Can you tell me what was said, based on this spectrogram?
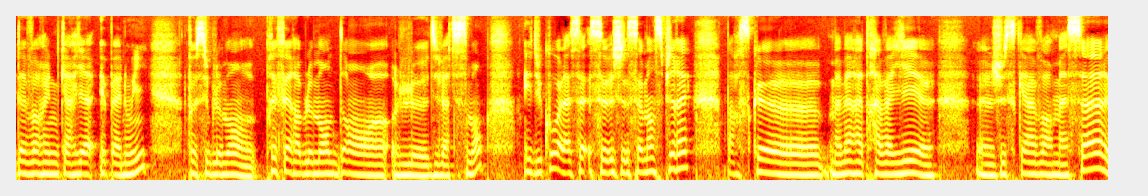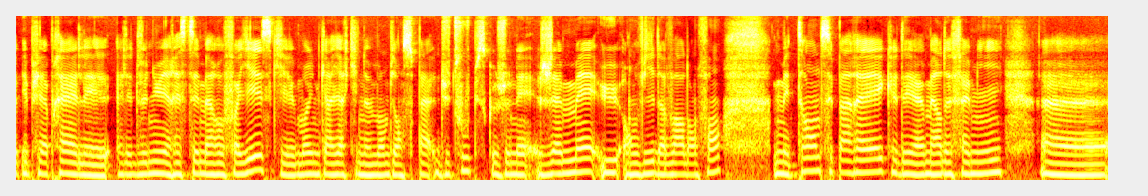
d'avoir une carrière épanouie, possiblement, préférablement dans le divertissement. Et du coup, voilà, ça, ça, m'inspirait parce que euh, ma mère a travaillé euh, jusqu'à avoir ma sœur et puis après, elle est, elle est devenue et restée mère au foyer, ce qui est moi une carrière qui ne m'ambiance pas du tout puisque je n'ai jamais eu envie d'avoir d'enfants. Mes tantes, c'est pareil que des mères de famille euh,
